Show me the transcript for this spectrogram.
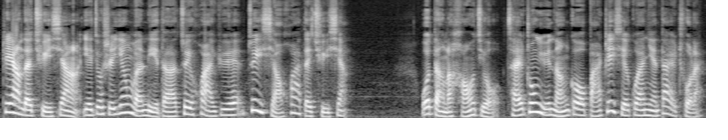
这样的取向，也就是英文里的最化约、最小化的取向。我等了好久，才终于能够把这些观念带出来。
